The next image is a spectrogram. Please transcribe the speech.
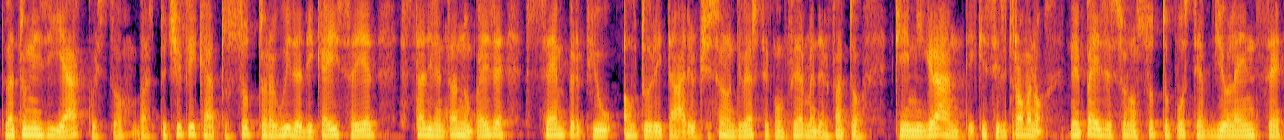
La Tunisia, questo va specificato, sotto la guida di Kais Sayed sta diventando un paese sempre più autoritario. Ci sono diverse conferme del fatto che i migranti che si ritrovano nel paese sono sottoposti a violenze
